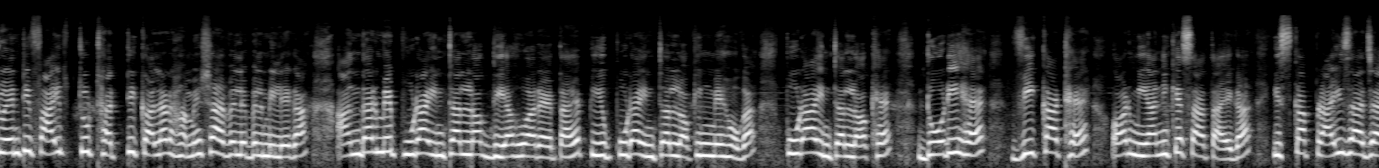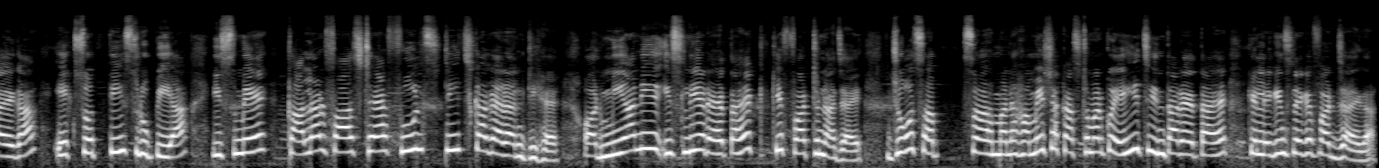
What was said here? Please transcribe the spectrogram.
25 टू 30 कलर हमेशा अवेलेबल मिलेगा। अंदर में पूरा इंटरलॉक दिया हुआ रहता है। पूरा इंटरलॉकिंग में होगा। पूरा इंटरलॉक है। डोरी है वी कट है और मियानी के साथ आएगा। इसका प्राइस आ जाएगा एक सौ रुपया। इसमें कलर फास्ट है फुल स्टिच का गारंटी है। और मियानी इसलिए रहता है कि फट ना जाए। जो सब मैंने हमेशा कस्टमर को यही चिंता रहता है कि लेगिंग्स लेके फट जाएगा।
